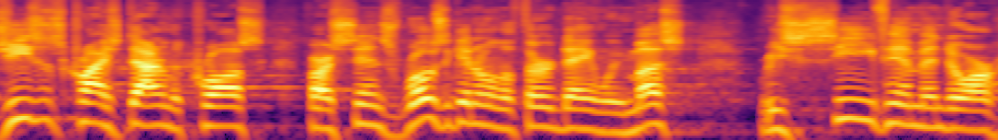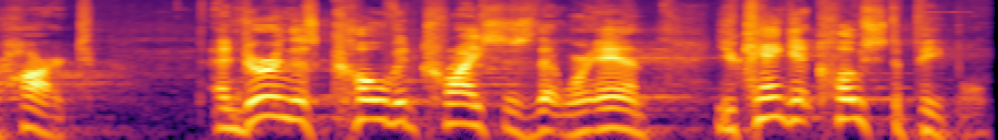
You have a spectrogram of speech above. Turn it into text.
Jesus Christ died on the cross for our sins, rose again on the third day, and we must receive Him into our heart. And during this COVID crisis that we're in, you can't get close to people.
